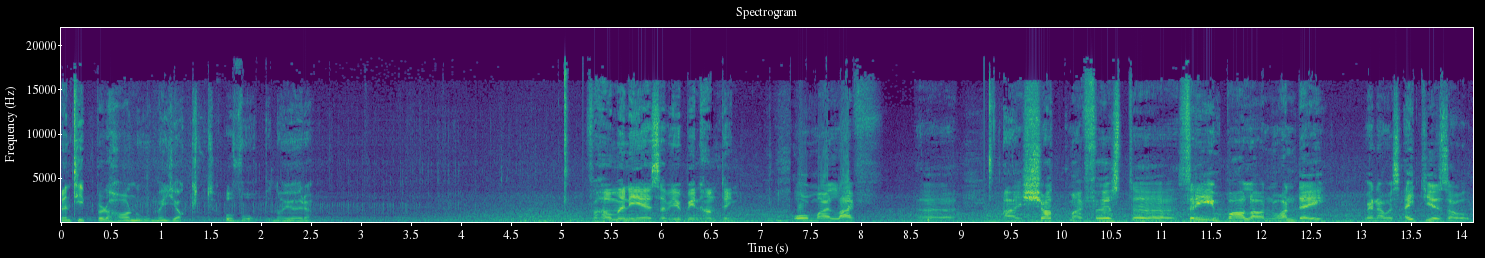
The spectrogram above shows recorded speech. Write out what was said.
men tipper det har noe med jakt og våpen å gjøre. For how many years have you been hunting? All my life. Uh, I shot my first uh, three impala on one day when I was eight years old.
